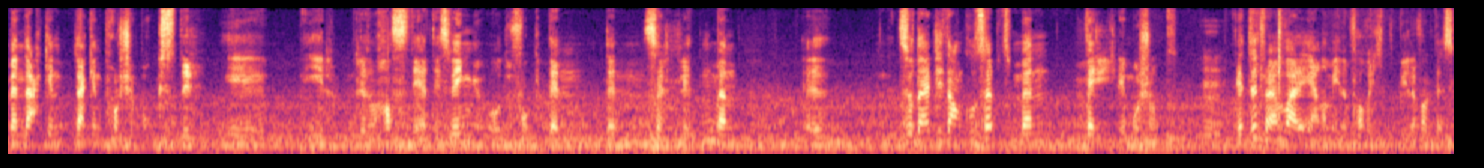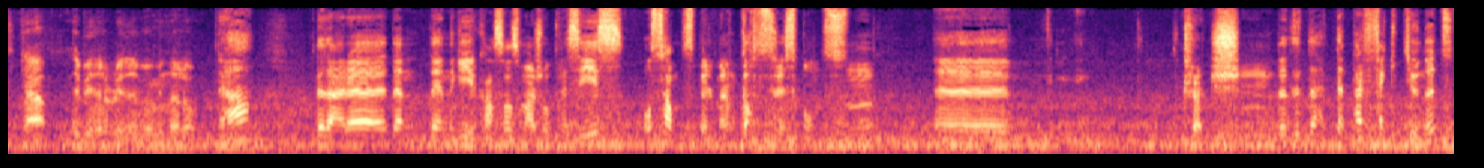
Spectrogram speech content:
Men det er ikke en, det er ikke en Porsche Boxster i, i liksom hastighet i sving, og du får ikke den, den selvtilliten. Men, eh, så det er et litt annet konsept, men veldig morsomt. Mm. Dette tror jeg må være en av mine favorittbiler, faktisk. Ja, det begynner å bli det med min del. Ja, det der, eh, den, den girkassa som er så presis, og samspillet mellom gassresponsen, eh, kløtsjen det, det, det er perfekt tunet.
